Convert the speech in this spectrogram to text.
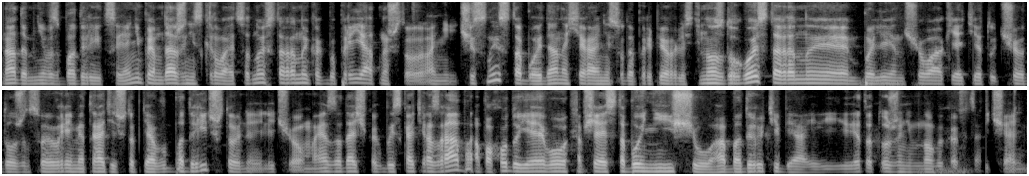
надо мне взбодриться. И они прям даже не скрывают. С одной стороны, как бы приятно, что они честны с тобой, да, нахера они сюда приперлись. Но с другой стороны, блин, чувак, я тебе тут что, должен свое время тратить, чтобы тебя бодрить, что ли, или что? Моя задача как бы искать разраба, а походу я его, общаясь с тобой, не ищу, а бодрю тебя. И это тоже немного как-то печально.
